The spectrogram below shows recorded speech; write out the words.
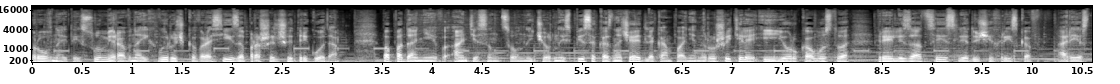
Ровно этой сумме равна их выручка в России за прошедшие три года. Попадание в антисанкционный черный список означает для компании-нарушителя и ее руководства реализацию реализации следующих рисков. Арест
